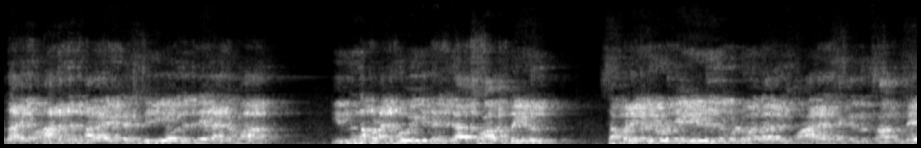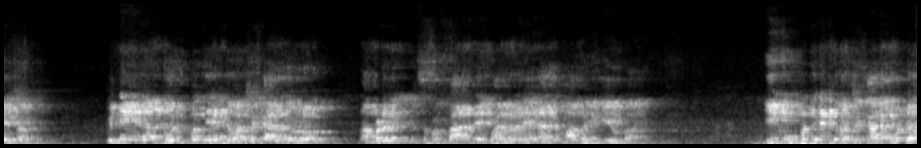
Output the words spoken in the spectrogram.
അതായത് മഹാനന്ദന്മാരായ എസ് സി യോഗത്തിന്റെ നേതാക്കന്മാർ ഇന്ന് നമ്മൾ അനുഭവിക്കുന്ന എല്ലാ സ്വാതന്ത്ര്യങ്ങളും സമരങ്ങളിലൂടെ നേടിയെടുത്ത് കൊണ്ടുവന്ന ഒരു സ്മാരക സെക്രട്ടറി സാറിന് ശേഷം. പിന്നെ ഏതാണ്ട് മുപ്പത്തിരണ്ട് വർഷക്കാലത്തോളം നമ്മുടെ പ്രസ്ഥാനത്തെ പല പല നേതാക്കന്മാർ ഭരിക്കുകയുണ്ടായി. ഈ മുപ്പത്തിരണ്ട് വർഷക്കാലം കൊണ്ട്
